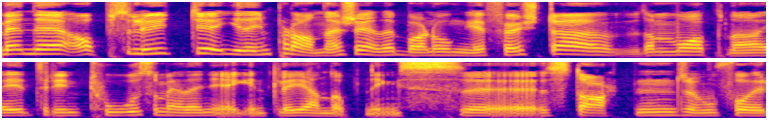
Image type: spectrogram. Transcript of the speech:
Men absolutt, i den planen her så er det barn og unge først. da. De åpna i trinn to, som er den egentlige gjenåpningsstarten for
